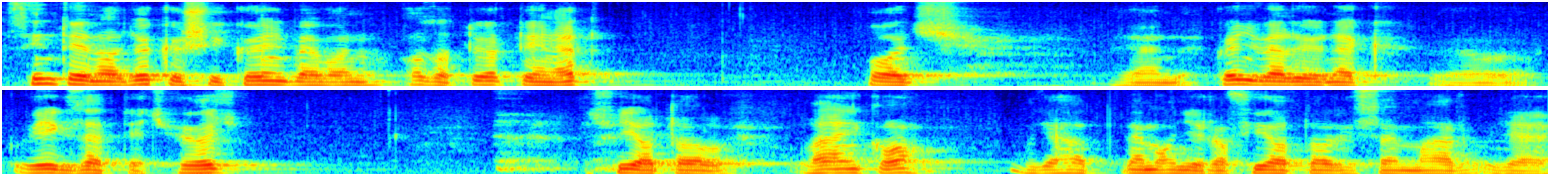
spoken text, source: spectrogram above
Szintén a gyökösi könyvben van az a történet, hogy ilyen könyvelőnek végzett egy hölgy, egy fiatal lányka, ugye hát nem annyira fiatal, hiszen már ugye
